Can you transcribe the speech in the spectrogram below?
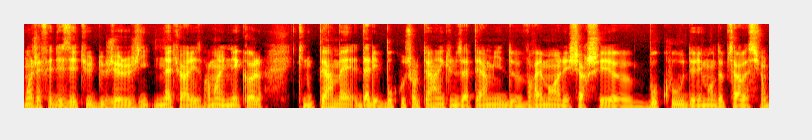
Moi j'ai fait des études de géologie naturaliste, vraiment une école qui nous permet d'aller beaucoup sur le terrain, qui nous a permis de vraiment aller chercher euh, beaucoup d'éléments d'observation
